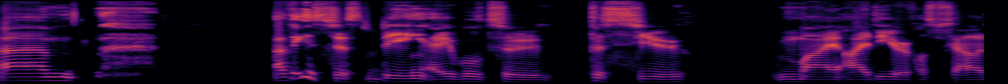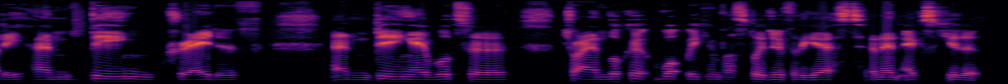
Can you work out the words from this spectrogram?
Um, I think it's just being able to pursue my idea of hospitality and being creative and being able to try and look at what we can possibly do for the guest and then execute it.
